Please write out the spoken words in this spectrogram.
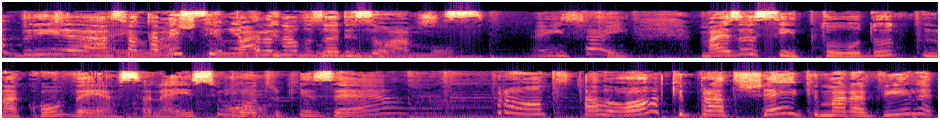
Abre a Ah, sua acho que cabecinha vale para novos tudo no horizontes. amor. É isso aí. Mas assim, tudo na conversa, né? E se o É. outro quiser, pronto, tá. Ó, que prato cheio, que maravilha.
